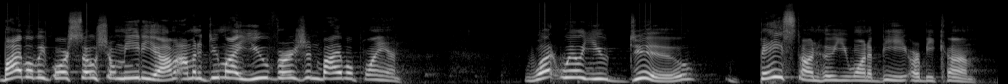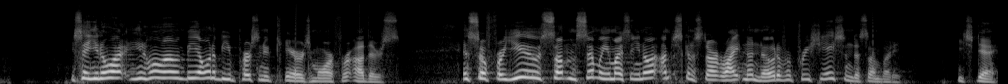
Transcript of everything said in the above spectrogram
Bible before social media. I'm, I'm going to do my YouVersion Bible plan. What will you do based on who you want to be or become? You say, you know what, you know who I want to be? I want to be a person who cares more for others. And so for you, something similar, you might say, you know what, I'm just going to start writing a note of appreciation to somebody each day.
